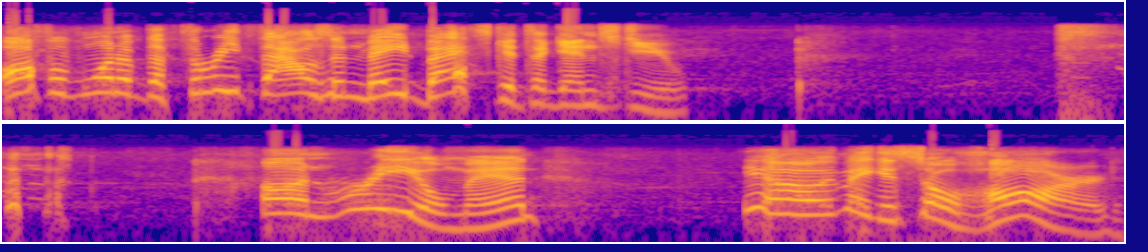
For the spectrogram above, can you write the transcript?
off of one of the 3,000 made baskets against you. Unreal, man. You know, it makes it so hard.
